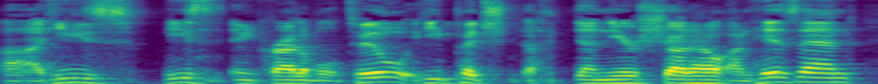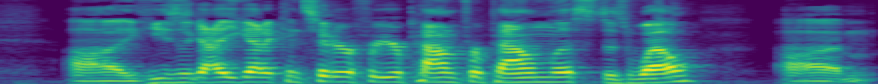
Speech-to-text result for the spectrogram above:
Uh, he's he's incredible too. He pitched a near shutout on his end. Uh, he's a guy you got to consider for your pound for pound list as well. Um,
